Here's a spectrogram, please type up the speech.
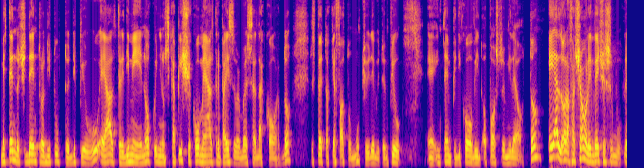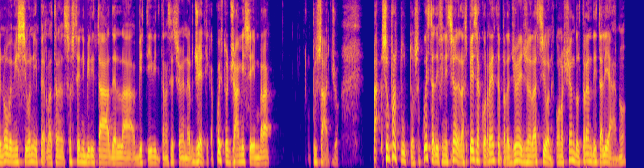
mettendoci dentro di tutto e di più e altri di meno quindi non si capisce come altri paesi dovrebbero essere d'accordo rispetto a chi ha fatto un mucchio di debito in più eh, in tempi di covid o post 2008 e allora facciamolo invece sulle nuove missioni per la tra- sostenibilità degli obiettivi di transizione energetica. Questo già mi sembra più saggio ma soprattutto su questa definizione della spesa corrente per ragioni di generazione, conoscendo il trend italiano,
